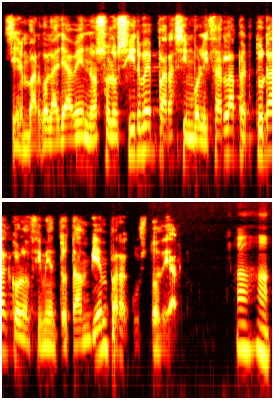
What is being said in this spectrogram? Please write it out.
Sin embargo, la llave no solo sirve para simbolizar la apertura al conocimiento, también para custodiarlo. Ajá.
